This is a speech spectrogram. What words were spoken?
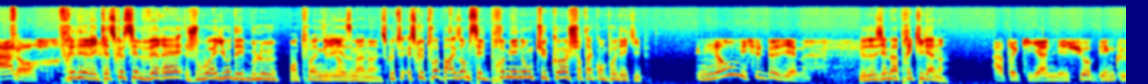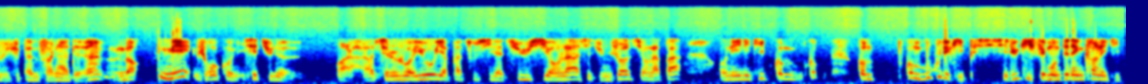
Alors. Frédéric, est-ce que c'est le vrai joyau des Bleus, Antoine Griezmann? Est-ce que, est que toi, par exemple, c'est le premier nom que tu coches sur ta compo d'équipe? Non, mais c'est le deuxième. Le deuxième après Kylian après Kylian, bien sûr, bien que je ne suis pas un fanat de. Bon, mais je reconnais, c'est une. Voilà, c'est le joyau, il n'y a pas de souci là-dessus. Si on l'a, c'est une chose. Si on l'a pas, on est une équipe comme, comme, comme, beaucoup d'équipes. C'est lui qui fait monter d'un cran l'équipe.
